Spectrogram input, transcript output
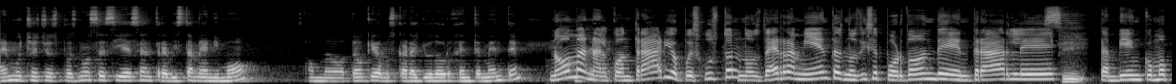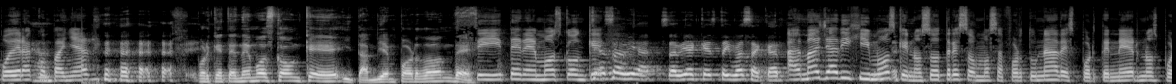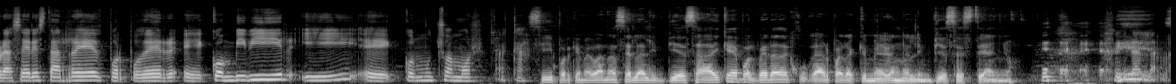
Muchachos, pues no sé si esa entrevista me animó o me tengo que ir a buscar ayuda urgentemente. No, man, al contrario, pues justo nos da herramientas, nos dice por dónde entrarle, Sí. también cómo poder acompañar. Porque tenemos con qué y también por dónde. Sí, tenemos con qué. Ya sabía, sabía que esta iba a sacar. Además ya dijimos que nosotros somos afortunadas por tenernos, por hacer esta red, por poder eh, convivir y eh, con mucho amor acá. Sí, porque me van a hacer la limpieza. Hay que volver a jugar para que me hagan la limpieza este año.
